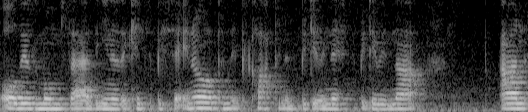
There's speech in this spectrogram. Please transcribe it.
all the other mums there, you know, the kids would be sitting up and they'd be clapping, and they'd be doing this, they'd be doing that, and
